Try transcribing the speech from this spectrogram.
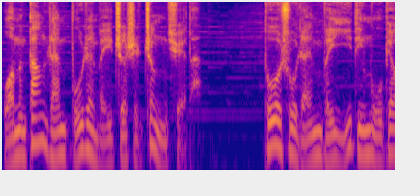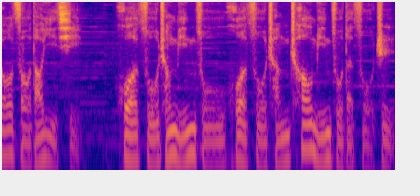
我们当然不认为这是正确的。多数人为一定目标走到一起，或组成民族，或组成超民族的组织，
